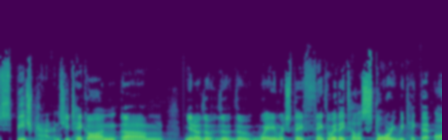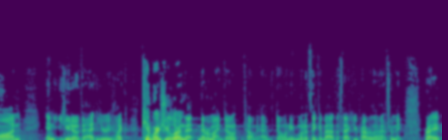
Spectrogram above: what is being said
speech patterns. You take on, um, you know, the, the, the way in which they think, the way they tell a story. We take that on, and you know that. You're like, kid, where'd you learn that? Never mind. Don't tell me. I don't even want to think about the fact you probably learned that from me, right?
